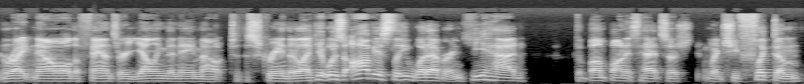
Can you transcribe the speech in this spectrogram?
And right now, all the fans are yelling the name out to the screen. They're like, "It was obviously whatever," and he had the bump on his head. So sh when she flicked him,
